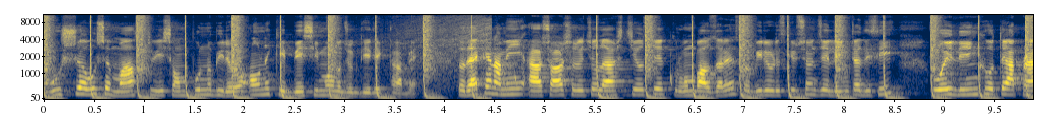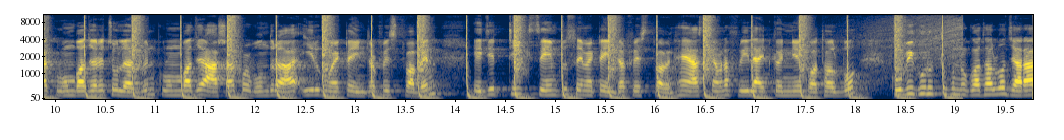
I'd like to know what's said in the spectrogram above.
অবশ্যই অবশ্যই মাস্ট সম্পূর্ণ ভিডিও অনেকে বেশি মনোযোগ দিয়ে দেখতে হবে। তো দেখেন আমি সরাসরি চলে আসছি হচ্ছে ক্রোম ব্রাউজারে তো ভিডিও ডিসক্রিপশন যে লিঙ্কটা দিছি, ওই লিঙ্ক হতে আপনারা ক্রোম বাজারে চলে আসবেন। ক্রোম বাজারে আসার পর বন্ধুরা, এরকম একটা ইন্টারফেস পাবেন। এই যে ঠিক সেম টু সেম একটা ইন্টারফেস পাবেন। হ্যাঁ আজকে আমরা ফ্রি লাইট কয়েন নিয়ে কথা বলব। খুবই গুরুত্বপূর্ণ কথা বলব। যারা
